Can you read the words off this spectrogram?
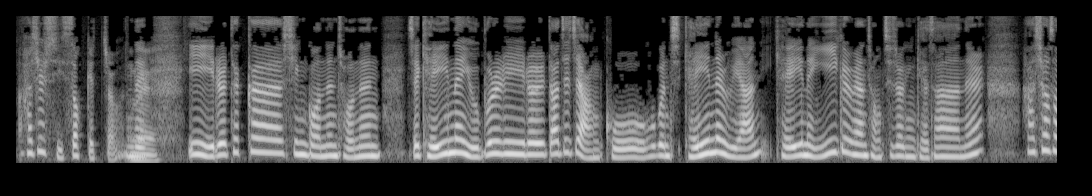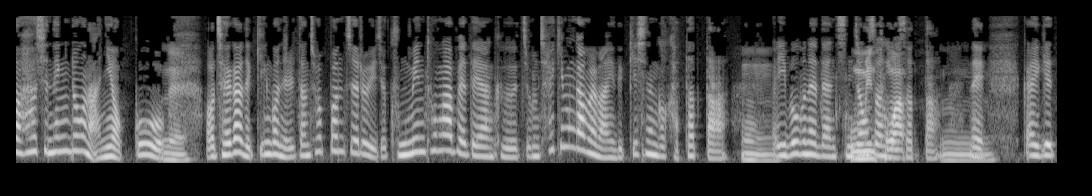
하실 수 있었겠죠. 근데 네. 이 일을 택하신 거는 저는 이제 개인의 유불리를 따지지 않고 혹은 개인을 위한 개인의 이익을 위한 정치적인 계산을 하셔서 하신 행동은 아니었고 네. 어, 제가 느낀 건 일단 첫 번째로 이제 국민 통합에 대한 그 좀 책임감을 많이 느끼시는 것 같았다. 음. 이 부분에 대한 진정성이? 있었다. 음. 네, 그러니까 이게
